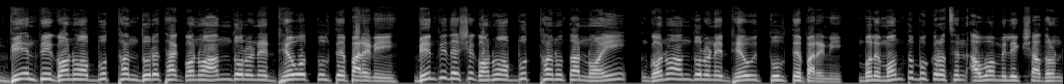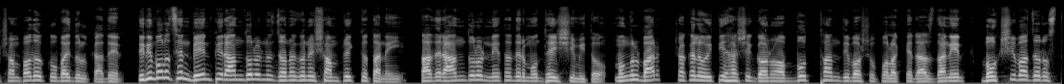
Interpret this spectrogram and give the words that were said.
বিএনপি গণ অভ্যুত্থান দূরে থাক, গণ আন্দোলনের ঢেউ তুলতে পারেনি। বিএনপি দেশে গণ অভ্যুত্থানও তা নয়, গণ আন্দোলনের ঢেউ তুলতে পারেনি বলে মন্তব্য করেছেন আওয়ামী লীগ সাধারণ সম্পাদক ওবায়দুল কাদের। তিনি বলেছেন, বিএনপির আন্দোলনে জনগণের সম্পৃক্ততা নেই, তাদের আন্দোলন নেতাদের মধ্যেই সীমিত। মঙ্গলবার সকালে ঐতিহাসিক গণ অভ্যুত্থান দিবস উপলক্ষে রাজধানীর বক্সিবাজারস্থ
